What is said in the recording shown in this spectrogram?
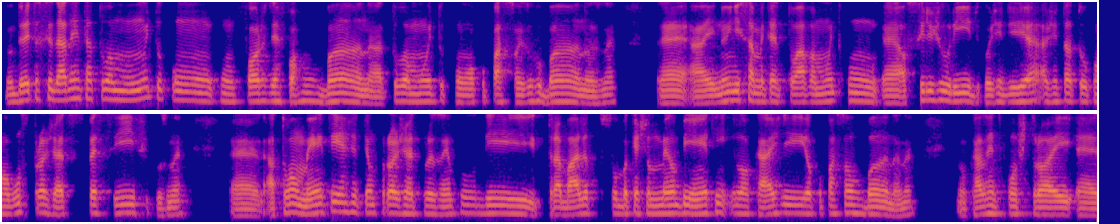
No direito à cidade, a gente atua muito com, com fóruns de reforma urbana, atua muito com ocupações urbanas, né? É, aí, no inicialmente, atuava muito com é, auxílio jurídico, hoje em dia a gente atua com alguns projetos específicos, né? É, atualmente, a gente tem um projeto, por exemplo, de trabalho sobre a questão do meio ambiente em locais de ocupação urbana, né? No caso, a gente constrói é,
